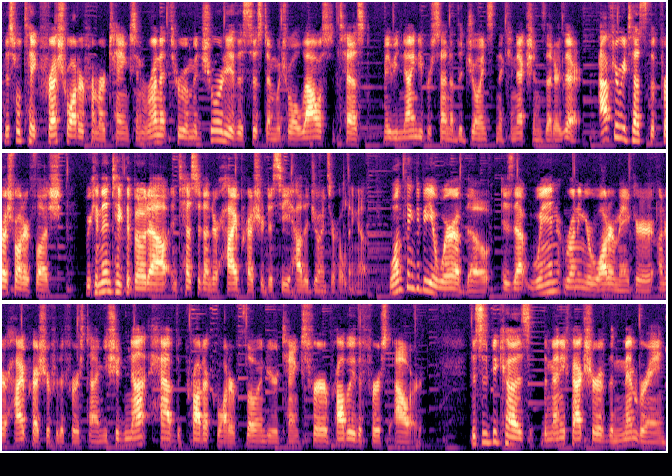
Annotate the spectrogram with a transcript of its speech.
This will take fresh water from our tanks and run it through a majority of the system which will allow us to test maybe 90% of the joints and the connections that are there. After we test the freshwater flush, we can then take the boat out and test it under high pressure to see how the joints are holding up. One thing to be aware of though is that when running your water maker under high pressure for the first time, you should not have the product water flow into your tanks for probably the first hour. This is because the manufacturer of the membrane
